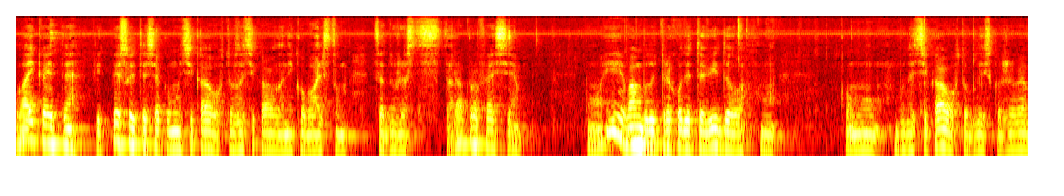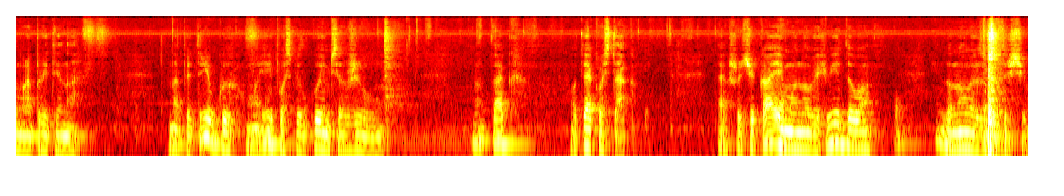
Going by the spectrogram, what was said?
Лайкайте, підписуйтеся, кому цікаво, хто зацікавлений ковальством. Це дуже стара професія. І вам будуть приходити відео. Кому буде цікаво, хто близько живе, може прийти на, на Петрівку і поспілкуємося вживу. Ну так, от якось так. Так що чекаємо нових відео і до нових зустрічей.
